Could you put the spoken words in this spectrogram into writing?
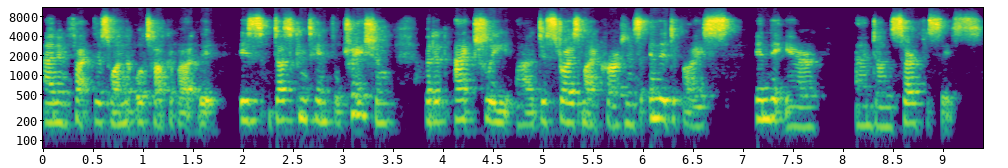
And in fact, there's one that we'll talk about that is, does contain filtration, but it actually uh, destroys microorganisms in the device, in the air, and on surfaces.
